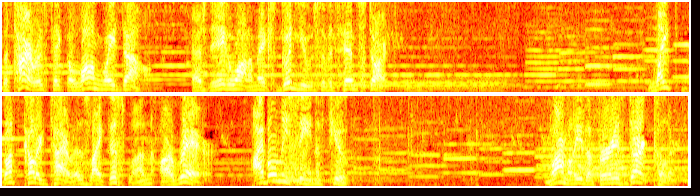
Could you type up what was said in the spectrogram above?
The tayras take the long way down as the iguana makes good use of its head start. Light buff-colored tayras like this one are rare. I've only seen a few. Normally the fur is dark colored.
